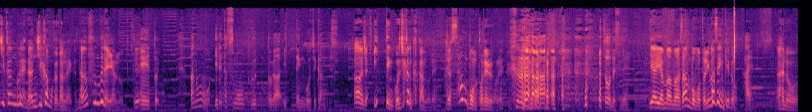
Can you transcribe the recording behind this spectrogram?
時間ぐらい？何時間もかかんないか。何分ぐらいやんのって。えっ、とあの入れたスモークウッドが1.5時間です。ああじゃあ1.5時間かかんのね。じゃあ3本取れるのね。そうですね。いやいやまあまあ3本も取りませんけど。はい。あの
